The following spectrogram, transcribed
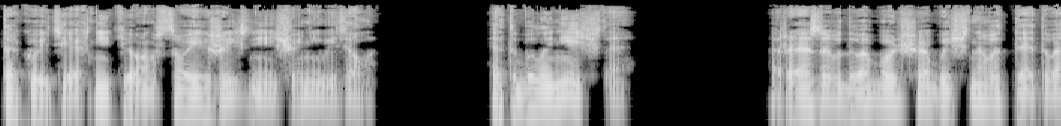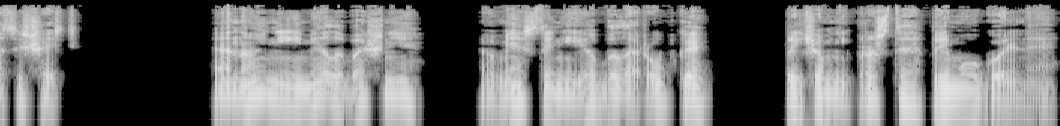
Такой техники он в своей жизни еще не видел. Это было нечто. Раза в два больше обычного Т-26. Оно не имело башни, вместо нее была рубка, причем не просто прямоугольная,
